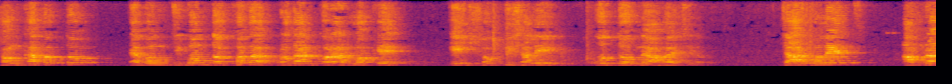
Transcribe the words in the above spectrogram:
সংখ্যাতত্ত্ব এবং জীবন দক্ষতা প্রদান করার লক্ষ্যে এই শক্তিশালী উদ্যোগ নেওয়া হয়েছিল। যার ফলে আমরা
